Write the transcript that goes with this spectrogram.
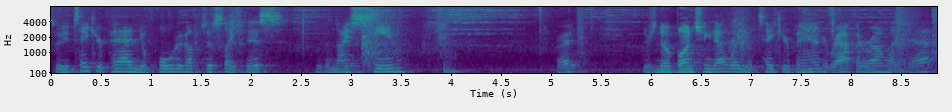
So you take your pad and you'll fold it up just like this with a nice seam, right? There's no bunching that way. You'll take your band, wrap it around like that.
